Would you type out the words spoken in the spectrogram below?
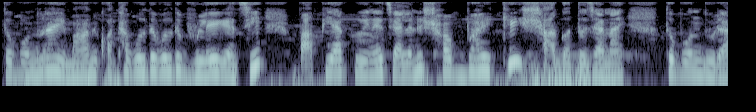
তো বন্ধুরা এমা আমি কথা বলতে বলতে ভুলে গেছি। পাপিয়া কুইনের চ্যানেলে সবাইকেই স্বাগত জানাই। তো বন্ধুরা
